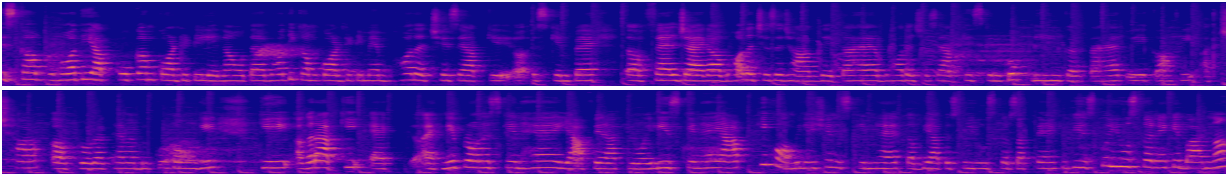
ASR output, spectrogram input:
इसका बहुत ही आपको कम क्वांटिटी लेना होता है, बहुत ही कम क्वांटिटी में बहुत अच्छे से आपके स्किन पे फैल जाएगा, बहुत अच्छे से झाग देता है, बहुत अच्छे से आपकी स्किन को क्लीन करता है। तो ये काफ़ी अच्छा प्रोडक्ट है। मैं बिल्कुल कहूँगी कि अगर आपकी एक एक्ने प्रॉन स्किन है या फिर आपकी ऑयली स्किन है या आपकी कॉम्बिनेशन स्किन है, तब भी आप इसको यूज़ कर सकते हैं। क्योंकि इसको यूज़ करने के बाद ना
